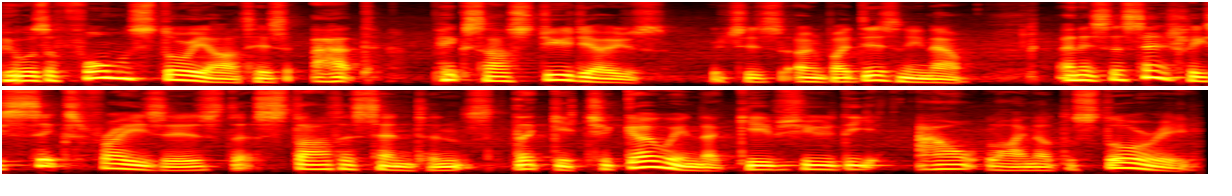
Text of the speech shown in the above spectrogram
who was a former story artist at Pixar Studios which is owned by Disney now. And it's essentially six phrases that start a sentence that get you going, that gives you the outline of the story.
